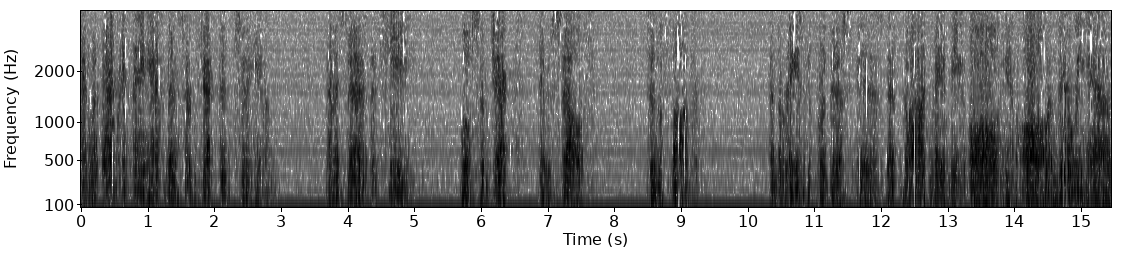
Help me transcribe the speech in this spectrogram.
And when everything has been subjected to him, and it says that he will subject himself to the Father. And the reason for this is that God may be all in all. And there we have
